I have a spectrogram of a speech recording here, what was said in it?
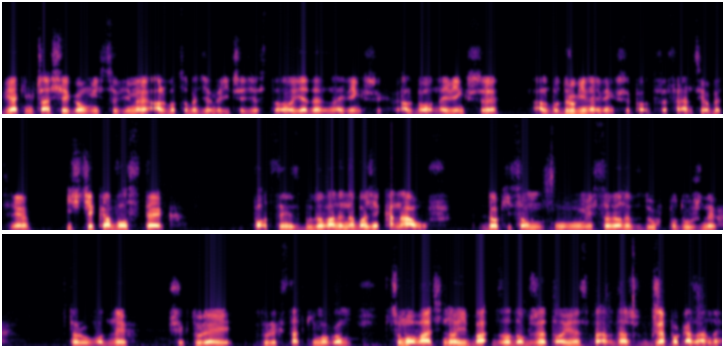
w jakim czasie go umiejscowimy, albo co będziemy liczyć, jest to jeden z największych, albo największy, albo drugi największy port we Francji obecnie. I z ciekawostek, port ten jest zbudowany na bazie kanałów. Doki są umiejscowione wzdłuż podłużnych torów wodnych, przy której, których statki mogą cumować. No i bardzo dobrze to jest, prawda, w grze pokazane,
